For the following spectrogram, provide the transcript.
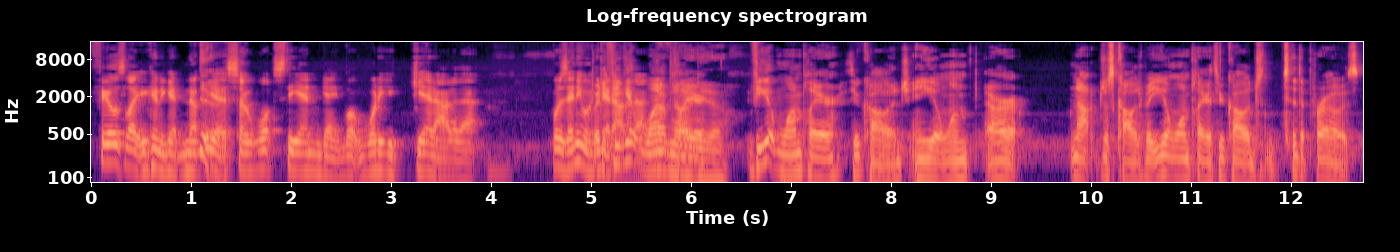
Feels like you're going to get no- Yeah. yeah. So what's the end game? What what do you get out of that? What does anyone But get if you out get of that? One have no player, if you get one player through college and you get one, or not just college, but you get one player through college to the pros,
